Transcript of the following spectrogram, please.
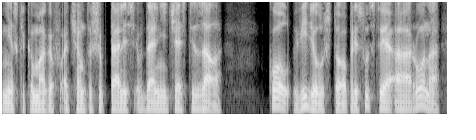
Несколько магов о чем-то шептались в дальней части зала. Кол видел, что присутствие Аарона –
